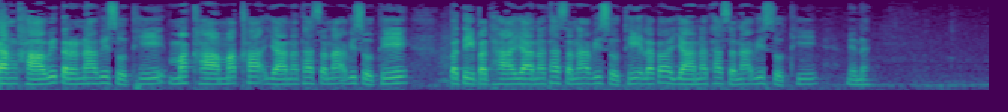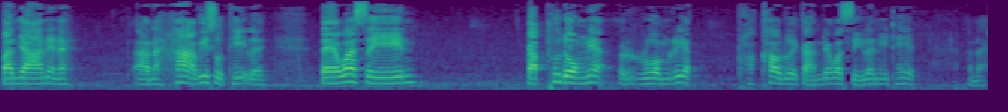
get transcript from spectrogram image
กังขาวิตรณวิสุทธิมัคคามัคคายานทัศนวิสุทธิ ปฏิปทาญาณทัศนวิสุทธิ แล้วก็ญาณทัศนวิสุทธิเนี่ยนะปัญญาเนี่ยนะอ่านะห้าวิสุทธิเลย แต่ว่าศีลกับทุดงเนี่ยรวมเรียกเข้าด้วยกันเรียกว่าศีลนิเทศนะ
